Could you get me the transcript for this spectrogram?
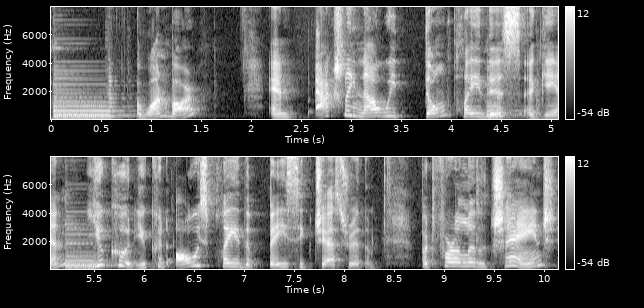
One bar. And actually now we don't play this again. You could, you could always play the basic jazz rhythm. But for a little change,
